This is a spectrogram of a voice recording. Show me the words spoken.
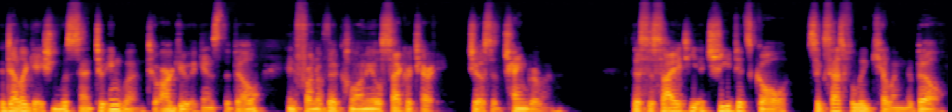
a delegation was sent to England to argue against the bill in front of the colonial secretary, Joseph Chamberlain. The society achieved its goal, successfully killing the bill.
